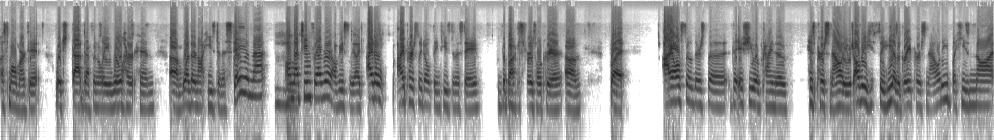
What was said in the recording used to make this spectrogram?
a small market, which that definitely will hurt him. Um, whether or not he's going to stay in that mm-hmm. on that team forever. Obviously, like I don't, I personally don't think he's going to stay with the Bucks for his whole career. Um, but I also there's the the issue of kind of his personality, which obviously he has a great personality, but he's not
